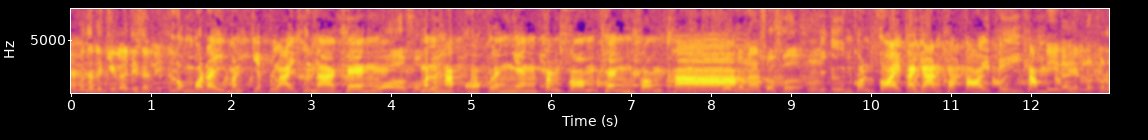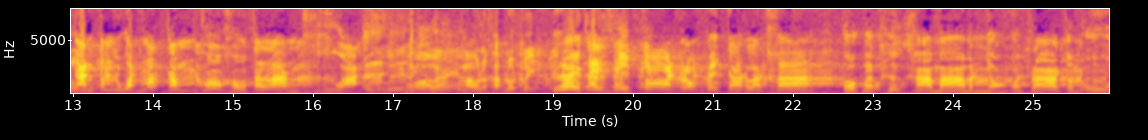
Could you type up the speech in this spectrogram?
งบ่ทันได้กินเลยที่สันนี่ลงบ่ได้มันเจ็บหลายขึ้นหนาแข้งโอ้ฝนมันหักออกแหลงแยงทั้งสองแข้งสองขาผมนำหน้าโซเฟอร์ที่อื่นคนซอยกะยานเขาต่อยตีซ้ดีแล้วเห็นรถเขาลงำยานตำรวจมากำข้อเขาตะล่างคือว่าเออโอ้ยเมาแล้วขับรถเว้ยเลยกันใส่ตอดลงไปจากหลังคา ตกมาถือขาหมามันหย่องก่อนซะจนอ้ว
